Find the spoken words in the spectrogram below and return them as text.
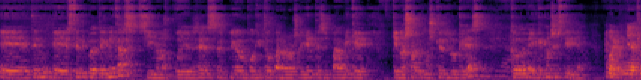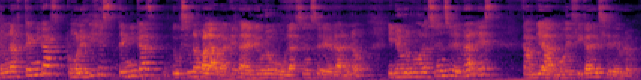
eh, eh, este tipo de técnicas, si nos pudieses explicar un poquito para los oyentes y para mí que, que no sabemos qué es lo que es, ¿en qué consistiría? Bueno, mira, son unas técnicas, como les dije, técnicas, usé una palabra que es la de neuromodulación cerebral, ¿no? Y neuromodulación cerebral es cambiar, modificar el cerebro.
